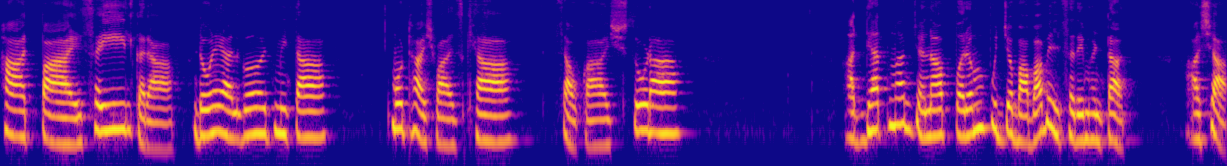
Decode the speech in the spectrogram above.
हात पाय सैल करा. डोळे अलगद मिटा. मोठा श्वास घ्या सावकाश सोडा. अध्यात्मात ज्यांना परमपूज्य बाबा बेलसरे म्हणतात अशा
